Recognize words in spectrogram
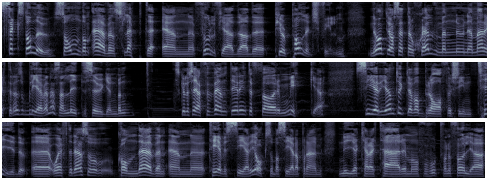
2016 nu som de även släppte en fullfjädrad eh, Pure Ponage-film. Nu har inte jag sett den själv, men nu när jag märkte den så blev jag nästan lite sugen, men skulle säga förvänta er inte för mycket. Serien tyckte jag var bra för sin tid eh, och efter det så kom det även en eh, tv-serie också baserad på den här nya karaktärer, man får fortfarande följa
